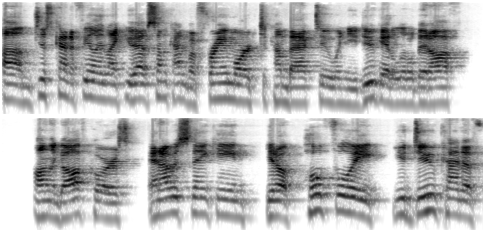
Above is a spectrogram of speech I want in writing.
um, just kind of feeling like you have some kind of a framework to come back to when you do get a little bit off on the golf course. And I was thinking, you know, hopefully you do kind of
